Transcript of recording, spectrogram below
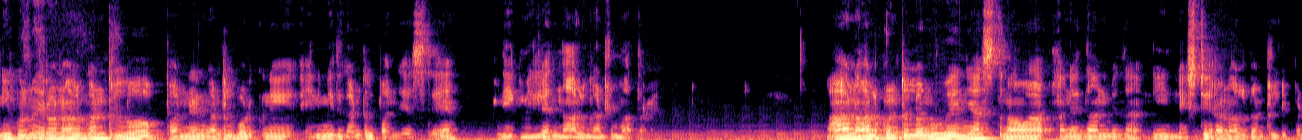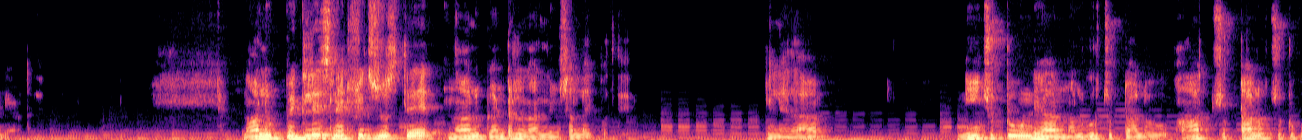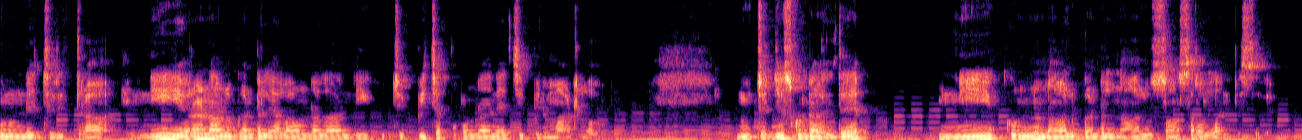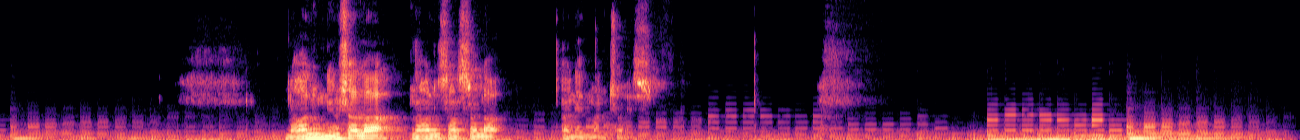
నీకున్న ఇరవై నాలుగు గంటల్లో పన్నెండు గంటలు పడుకుని ఎనిమిది గంటలు పని చేస్తే నీకు మిగిలేదు నాలుగు గంటలు మాత్రమే. ఆ నాలుగు గంటల్లో నువ్వేం చేస్తున్నావా అనే దాని మీద నీ నెక్స్ట్ ఇరవై నాలుగు గంటలు డిపెండ్ అయి ఉంటుంది నాలుగు పెగ్లేసి నెట్ఫ్లిక్స్ చూస్తే నాలుగు గంటలు నాలుగు నిమిషాల్లో అయిపోతాయి లేదా నీ చుట్టూ ఉండే ఆ నలుగురు చుట్టాలు ఆ చుట్టాలు చుట్టుకుని ఉండే చరిత్ర నీ ఇరవై నాలుగు గంటలు ఎలా ఉండాలా? నీకు చెప్పి చెప్పకుండానే చెప్పిన మాటలు. నువ్వు చెక్ చేసుకుంటా వెళ్తే నీకున్న నాలుగు గంటలు నాలుగు సంవత్సరాలు అనిపిస్తుంది. నాలుగు నిమిషాల? నాలుగు సంవత్సరాల? అనేది మన చాయిస్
